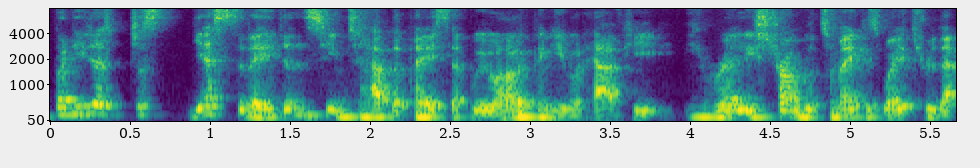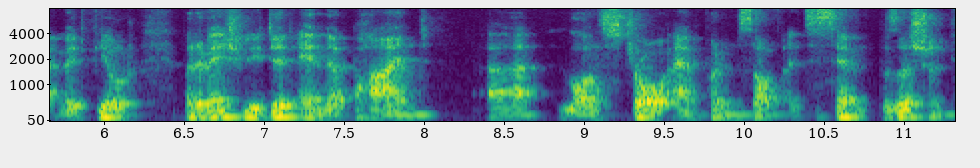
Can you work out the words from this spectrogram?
but he just just yesterday he didn't seem to have the pace that we were hoping he would have. He he really struggled to make his way through that midfield, but eventually did end up behind uh, Lance Stroll and put himself into seventh position.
